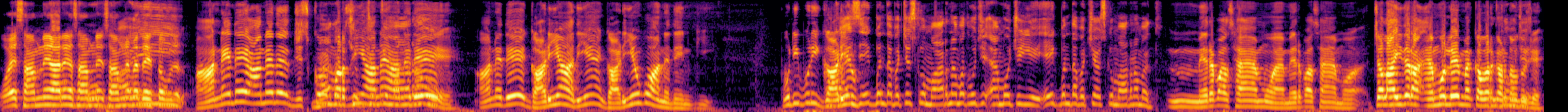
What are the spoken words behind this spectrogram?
ओए सामने आ रहे हैं सामने सामने मैं देखता हूँ आने दे आने दे जिसको तो मर्ज़ी आने आने दे आने दे गाड़ियाँ आ रही हैं गाड़ियों को आने दे इनकी। पूरी पूरी गाड़ियाँ एक बंदा बच्चे उसको मारना मत मुझे एमओ चाहिए। एक बंदा बच्चा उसको मारना मत। मेरे पास है एमओ है मेरे पास है एमओ चल इधर एमओ ले मैं कवर करता हूँ तुझे।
